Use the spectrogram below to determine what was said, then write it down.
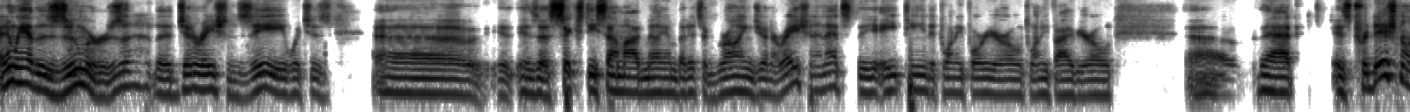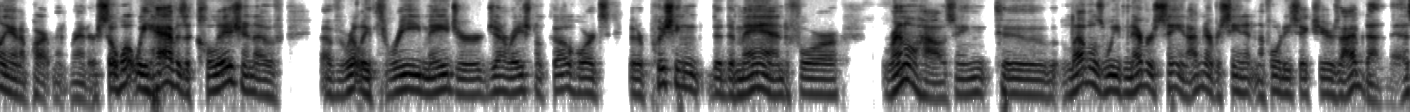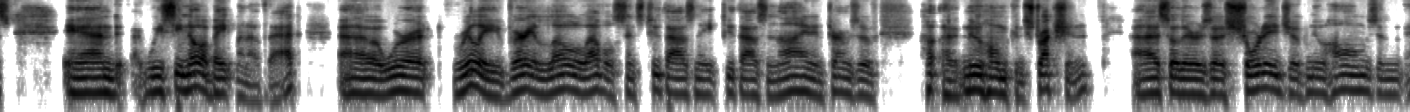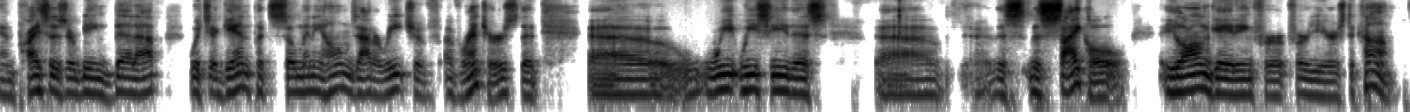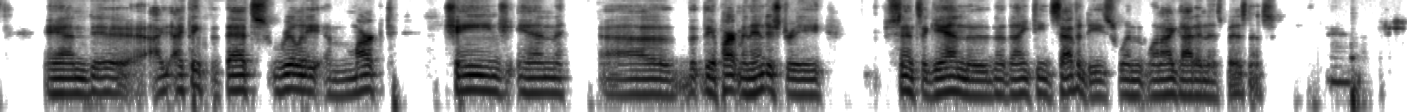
And then we have the Zoomers, the Generation Z, which is uh, is a 60 some odd million, but it's a growing generation. And that's the 18 to 24 year old, 25 year old uh, that is traditionally an apartment renter. So what we have is a collision of of really three major generational cohorts that are pushing the demand for rental housing to levels we've never seen. I've never seen it in the 46 years I've done this. And we see no abatement of that. Uh, we're at really very low levels since 2008, 2009 in terms of uh, new home construction. Uh, so there's a shortage of new homes and, and prices are being bid up, which again puts so many homes out of reach of, of renters that uh, we, we see this, uh, this, this cycle elongating for, for years to come. And uh, I, I, think that that's really a marked change in uh, the, the, apartment industry since again the, the 1970s when when I got in this business.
